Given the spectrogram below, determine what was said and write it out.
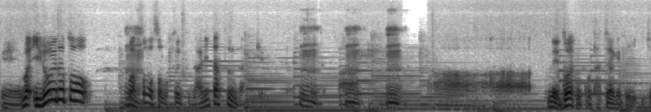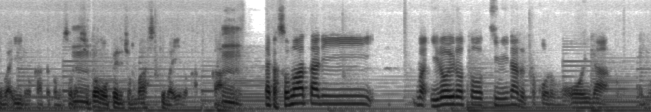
えーまあいろいろと、まあうんそもそもそれって成り立つんだっけ？うん。なうん。うん。あーね、どうやってこう立ち上げていけばいいのかとかもそうだし、うんどうオペレーション回していけばいいのかとか、うん。なんかそのあたり、まあいろいろと気になるところも多いなと思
